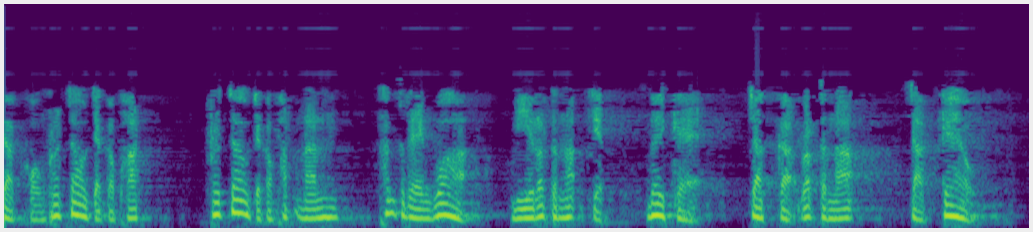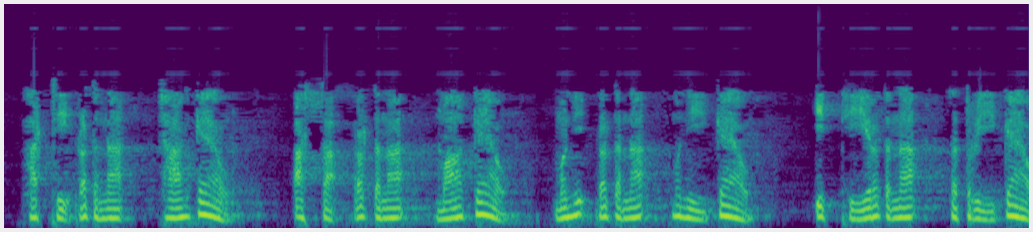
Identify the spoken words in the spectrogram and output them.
จักรของพระเจ้าจักรพรรดิพระเจ้าจักรพรรดินั้น ท่านแสดงว่ามีรัตนะเจ็ดได้แก่จักกรัตนะจักรแก้วหัตถิรัตนะ ช้างแก้ว อัสสะรัตนะม้าแก้ว มณิรัตนะมณีแก้ว อิทธิรัตนะสตรีแก้ว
